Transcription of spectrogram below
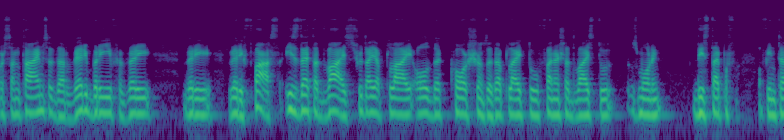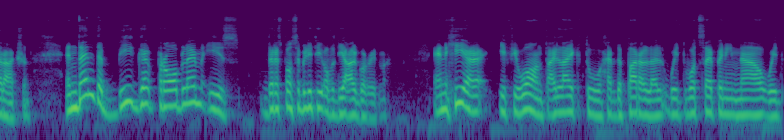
or sometimes that are very brief, very, very, very fast. Is that advice? Should I apply all the cautions that apply to financial advice to small, this type of, of interaction? And then the big problem is the responsibility of the algorithm. And here, if you want, I like to have the parallel with what's happening now with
